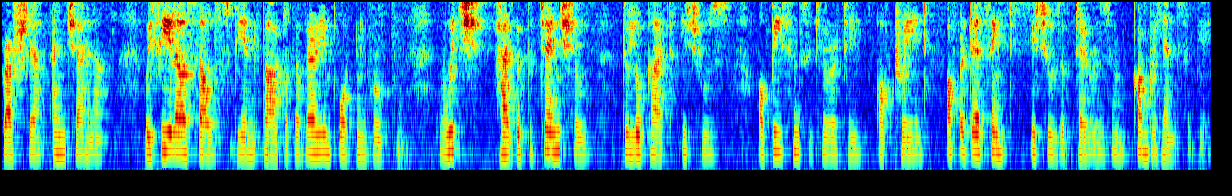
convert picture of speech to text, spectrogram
Russia, and China we feel ourselves to be part of a very important group which has the potential to look at issues of peace and security, of trade, of addressing issues of terrorism comprehensively.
